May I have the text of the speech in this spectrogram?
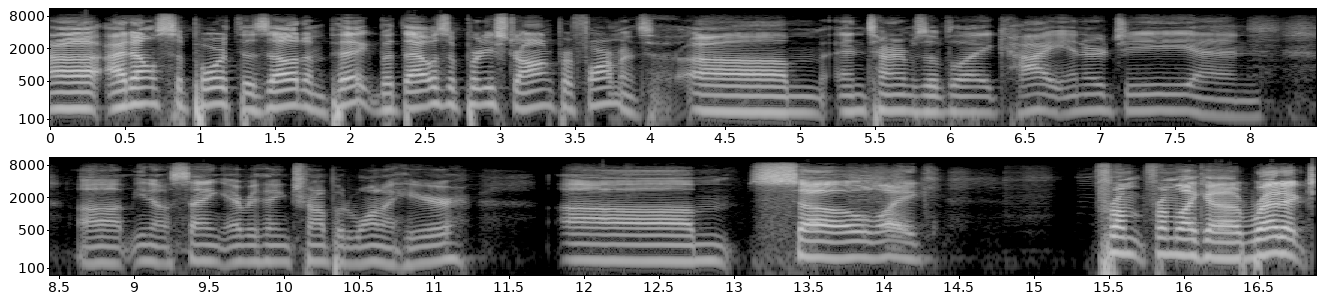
uh, I don't support the Zeldin pick, but that was a pretty strong performance um, in terms of like high energy and um, you know saying everything Trump would want to hear. Um, so like from from like a rhetoric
